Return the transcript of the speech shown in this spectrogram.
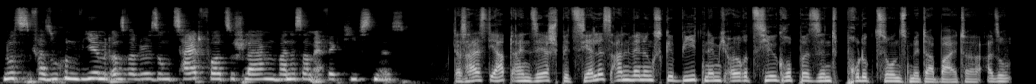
nutz, versuchen wir mit unserer Lösung Zeit vorzuschlagen, wann es am effektivsten ist. Das heißt, ihr habt ein sehr spezielles Anwendungsgebiet, nämlich eure Zielgruppe sind Produktionsmitarbeiter, also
